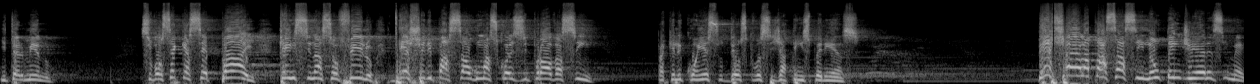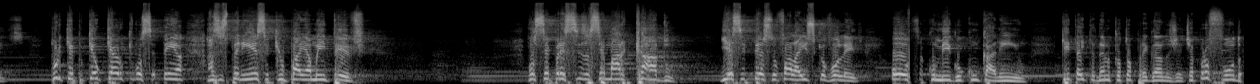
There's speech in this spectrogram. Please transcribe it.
e termino. Se você quer ser pai, quer ensinar seu filho, deixa ele passar algumas coisas de prova assim, para que ele conheça o Deus que você já tem experiência. Deixa ela passar assim, não tem dinheiro esse mês. Por quê? Porque eu quero que você tenha as experiências que o pai e a mãe teve. Você precisa ser marcado. E esse texto fala isso que eu vou ler. Ouça comigo com carinho. Quem está entendendo o que eu estou pregando, gente? É profundo.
